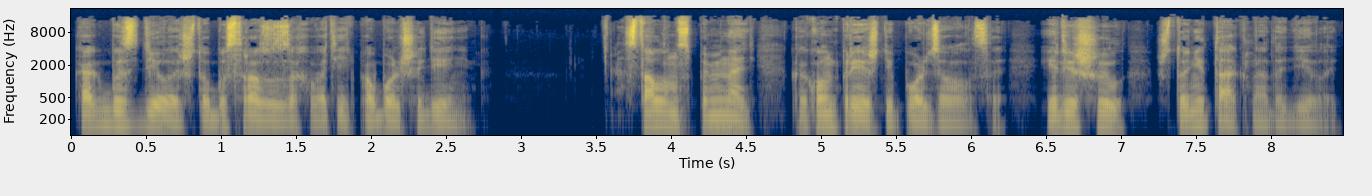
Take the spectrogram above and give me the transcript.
как бы сделать, чтобы сразу захватить побольше денег. Стал он вспоминать, как он прежде пользовался, и решил, что не так надо делать.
